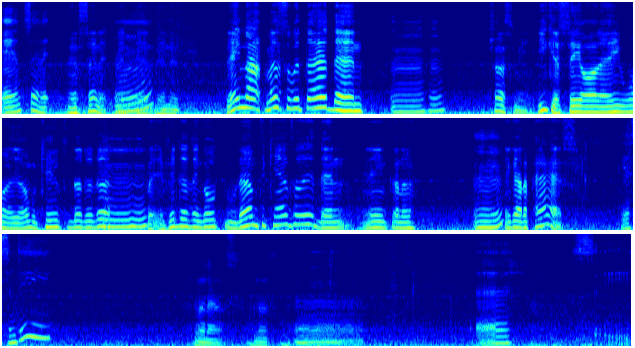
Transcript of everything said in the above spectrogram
And Senate. and Senate, and, Mhm. and, and if they not messing with that, then Mm-hmm. trust me, he can say all that he wants. I'm gonna cancel da da da. Mm-hmm. But if it doesn't go through them to cancel it, then it ain't gonna. mm-hmm. It gotta pass. Yes, indeed. What else? What else? Mm. Uh, let's see.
